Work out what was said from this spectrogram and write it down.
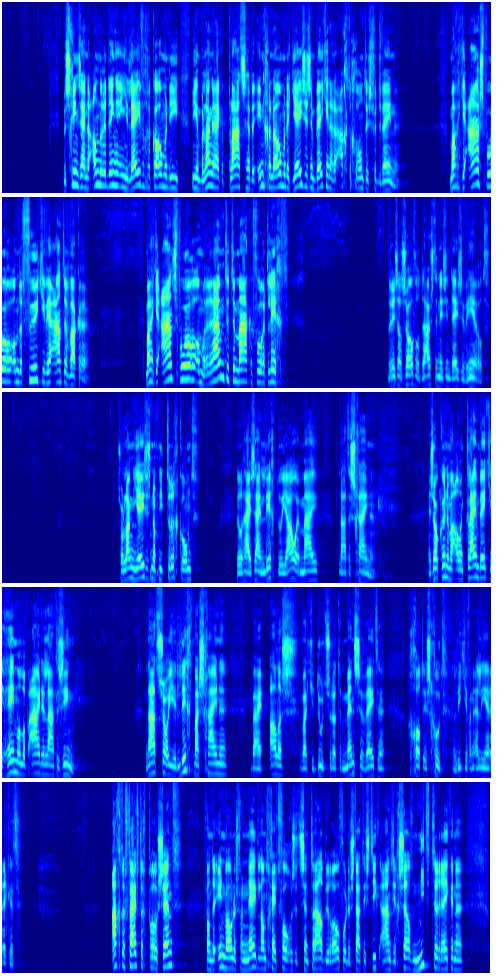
Misschien zijn er andere dingen in je leven gekomen die, die een belangrijke plaats hebben ingenomen, dat Jezus een beetje naar de achtergrond is verdwenen. Mag ik je aansporen om dat vuurtje weer aan te wakkeren? Mag ik je aansporen om ruimte te maken voor het licht? Er is al zoveel duisternis in deze wereld. Zolang Jezus nog niet terugkomt, wil Hij zijn licht door jou en mij laten schijnen. En zo kunnen we al een klein beetje hemel op aarde laten zien. Laat zo je licht maar schijnen bij alles wat je doet, zodat de mensen weten, God is goed. Een liedje van Ellie en Rickert. 58% van de inwoners van Nederland geeft volgens het Centraal Bureau voor de Statistiek aan zichzelf niet te rekenen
